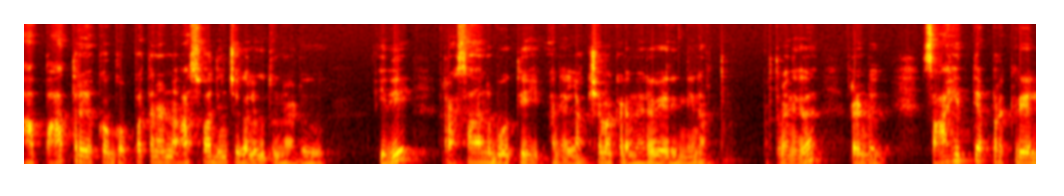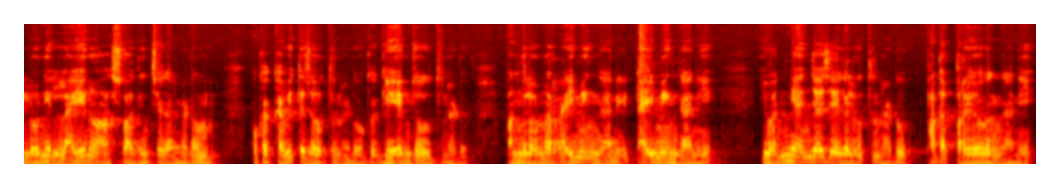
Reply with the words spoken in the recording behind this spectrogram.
ఆ పాత్ర యొక్క గొప్పతనాన్ని ఆస్వాదించగలుగుతున్నాడు. ఇది రసానుభూతి అనే లక్ష్యం అక్కడ నెరవేరింది అని అర్థం. అర్థమైంది కదా? రెండోది సాహిత్య ప్రక్రియల్లోని లయను ఆస్వాదించగలగడం. ఒక కవిత చదువుతున్నాడు ఒక గేమ్ చదువుతున్నాడు అందులో ఉన్న రైమింగ్ కానీ టైమింగ్ కానీ ఇవన్నీ ఎంజాయ్ చేయగలుగుతున్నాడు. పద ప్రయోగం కానీ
